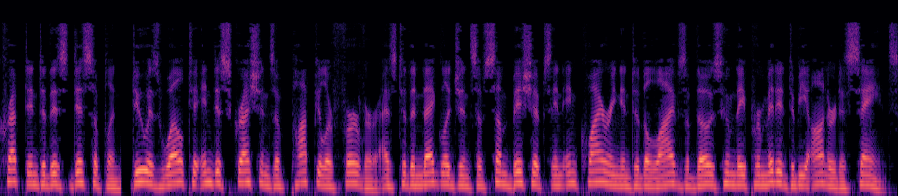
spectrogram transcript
crept into this discipline, due as well to indiscretions of popular fervor as to the negligence of some bishops in inquiring into the lives of those whom they permitted to be honored as saints.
